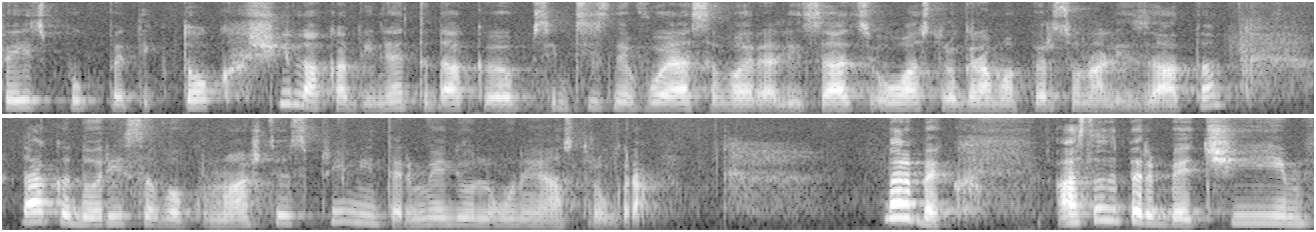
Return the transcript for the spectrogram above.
Facebook, pe TikTok și la cabinet dacă simțiți nevoia să vă realizați o astrogramă personalizată, dacă doriți să vă cunoașteți prin intermediul unei astrograme. Berbec. Astăzi berbecii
